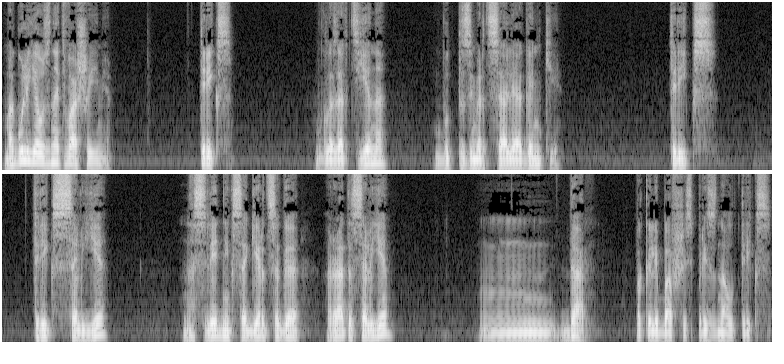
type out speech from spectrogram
Могу ли я узнать ваше имя?» «Трикс». В глазах Тьена будто замерцали огоньки. «Трикс? Трикс Салье?» Наследник сагерцога Рата Салье? «Да», — поколебавшись, признал Трикс.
